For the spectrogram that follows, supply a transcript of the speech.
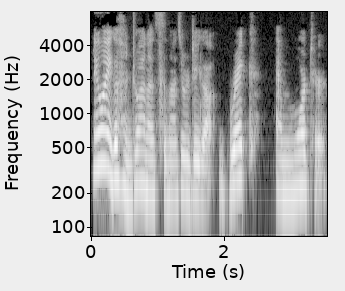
另外一个很重要的词呢，就是这个 brick and mortar，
